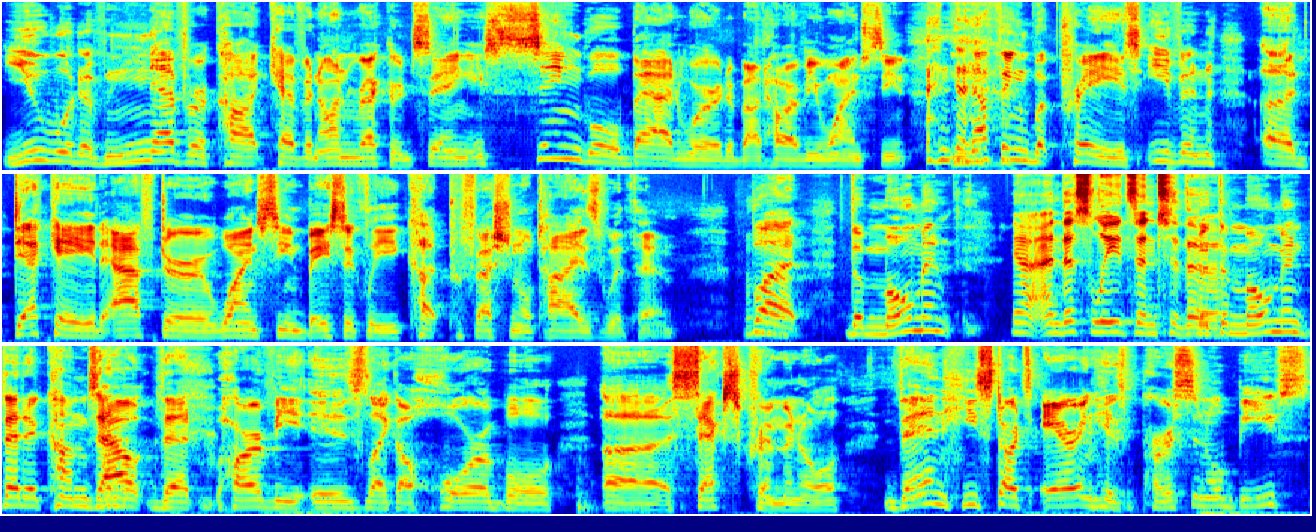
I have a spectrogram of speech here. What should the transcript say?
you would have never caught Kevin on record saying a single bad word about Harvey Weinstein. Nothing but praise, even a decade after Weinstein basically cut professional ties with him. Mm-hmm. But the moment yeah, and this leads into the. but the moment that it comes out that Harvey is like a horrible uh, sex criminal, then he starts airing his personal beefs.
